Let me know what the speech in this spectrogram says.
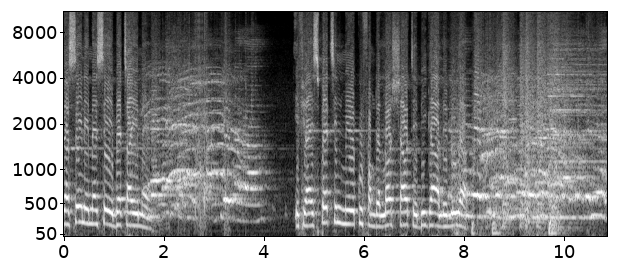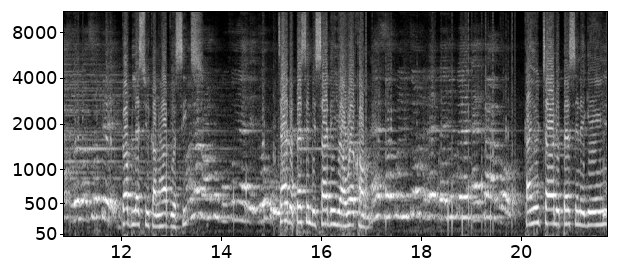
You are saying amen, say better amen. amen. If you are expecting miracle from the Lord, shout a bigger hallelujah. God bless you. You can have your seat. Tell the person beside you you are welcome. Can you tell the person again?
